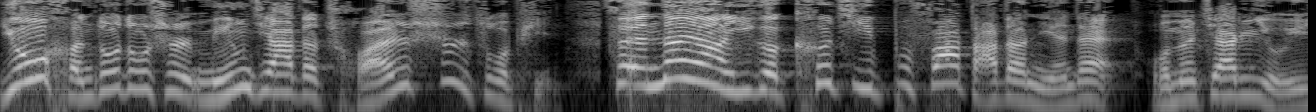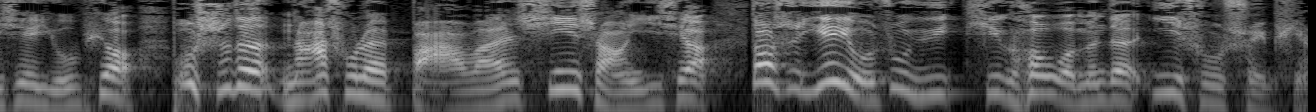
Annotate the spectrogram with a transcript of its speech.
有很多都是名家的传世作品，在那样一个科技不发达的年代，我们家里有一些邮票，不时的拿出来把玩欣赏一下，倒是也有助于提高我们的艺术水平。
